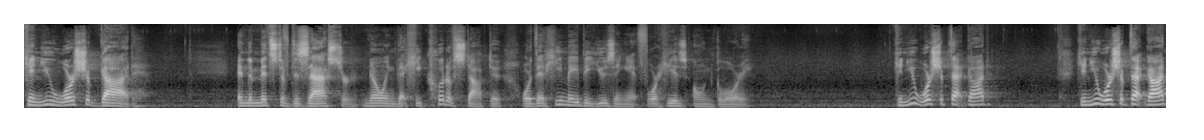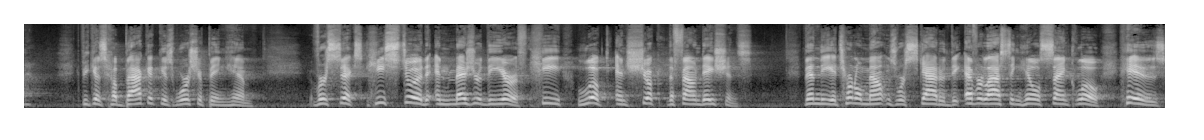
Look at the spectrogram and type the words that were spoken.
Can you worship God? In the midst of disaster, knowing that he could have stopped it or that he may be using it for his own glory. Can you worship that God? Can you worship that God? Because Habakkuk is worshiping him. Verse 6 He stood and measured the earth, he looked and shook the foundations. Then the eternal mountains were scattered, the everlasting hills sank low. His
